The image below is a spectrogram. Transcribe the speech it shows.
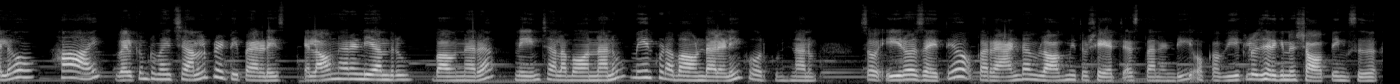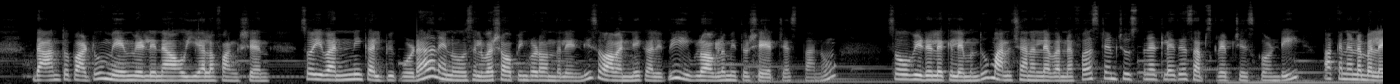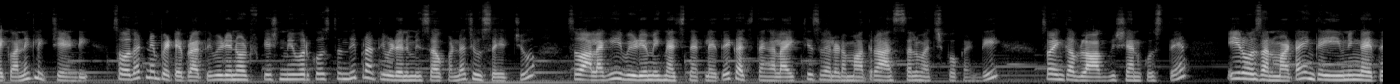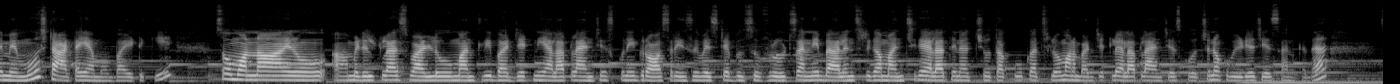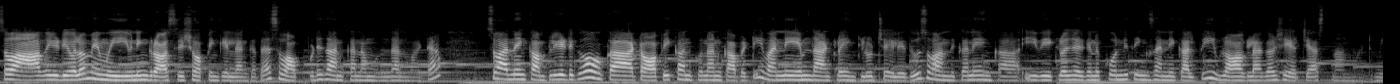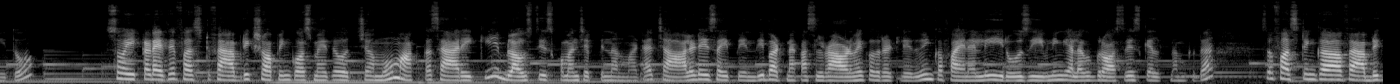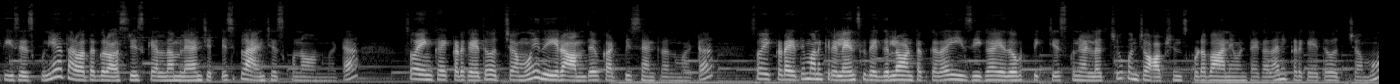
Hello hi welcome to my channel pretty paradise ఎలా ఉన్నారండి అందరూ? బాగున్నారా? నేను చాలా బాగున్నాను. మీరు కూడా బాగుండాలని కోరుకుంటున్నాను. సో ఈ రోజు అయితే ఒక ర్యాండమ్ వ్లాగ్ మీతో షేర్ చేస్తానండి. ఒక వీక్లో జరిగిన షాపింగ్స్ దాంతోపాటు మేము వెళ్ళిన ఉయ్యాల ఫంక్షన్ సో ఇవన్నీ కలిపి కూడా నేను సిల్వర్ షాపింగ్ కూడా ఉందలేండి. సో అవన్నీ కలిపి ఈ వ్లాగ్లో మీతో షేర్ చేస్తాను. సో వీడియోలోకి వెళ్ళే ముందు మన ఛానల్ ఎవరైనా ఫస్ట్ టైం చూస్తున్నట్లయితే సబ్స్క్రైబ్ చేసుకోండి. పక్కనున్న బెల్ ఐకాన్ని క్లిక్ చేయండి. సో దట్ నేను పెట్టే ప్రతి వీడియో నోటిఫికేషన్ మీ వరకు వస్తుంది. ప్రతి వీడియోని మిస్ అవ్వకుండా చూసేయచ్చు. సో అలాగే ఈ వీడియో మీకు నచ్చినట్లయితే ఖచ్చితంగా లైక్ చేసి వెళ్ళడం మాత్రం అస్సలు మర్చిపోకండి. సో ఇంకా బ్లాగ్ విషయానికి వస్తే ఈ రోజు అనమాట ఇంకా ఈవినింగ్ అయితే మేము స్టార్ట్ అయ్యాము బయటికి. సో మొన్న నేను మిడిల్ క్లాస్ వాళ్ళు మంత్లీ బడ్జెట్ని ఎలా ప్లాన్ చేసుకుని గ్రాసరీస్ వెజిటేబుల్స్ ఫ్రూట్స్ అన్నీ బ్యాలెన్స్డ్గా మంచిగా ఎలా తినచ్చు తక్కువ ఖర్చులో మన బడ్జెట్లో ఎలా ప్లాన్ చేసుకోవచ్చు అని ఒక వీడియో చేశాను కదా. సో ఆ వీడియోలో మేము ఈవినింగ్ గ్రాసరీ షాపింగ్కి వెళ్ళాం కదా. సో అప్పుడే దానికన్నా ముందనమాట సో అది నేను కంప్లీట్గా ఒక టాపిక్ అనుకున్నాను కాబట్టి ఇవన్నీ ఏం దాంట్లో ఇంక్లూడ్ చేయలేదు. సో అందుకనే ఇంకా ఈ వీక్లో జరిగిన కొన్ని థింగ్స్ అన్నీ కలిపి ఈ వ్లాగ్ లాగా షేర్ చేస్తున్నాను అనమాట మీతో. సో ఇక్కడైతే ఫస్ట్ ఫ్యాబ్రిక్ షాపింగ్ కోసం అయితే వచ్చాము. మా అక్క శారీకి బ్లౌజ్ తీసుకోమని చెప్పింది అనమాట చాలా డేస్ అయిపోయింది బట్ నాకు అసలు రావడమే కుదరట్లేదు. ఇంకా ఫైనల్లీ ఈ రోజు ఈవినింగ్ ఎలాగో గ్రాసరీస్కి వెళ్తున్నాం కదా. సో ఫస్ట్ ఇంకా ఫ్యాబ్రిక్ తీసేసుకుని ఆ తర్వాత గ్రాసరీస్కి వెళ్దాంలే అని చెప్పేసి ప్లాన్ చేసుకున్నాం అనమాట. సో ఇంకా ఇక్కడికైతే వచ్చాము. ఇది రామ్దేవ్ కట్పీస్ సెంటర్ అనమాట. సో ఇక్కడైతే మనకి రిలయన్స్కి దగ్గరలో ఉంటుంది కదా ఈజీగా ఏదో ఒకటి పిక్ చేసుకుని వెళ్ళొచ్చు. కొంచెం ఆప్షన్స్ కూడా బాగానే ఉంటాయి కదా అని ఇక్కడికైతే వచ్చాము.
